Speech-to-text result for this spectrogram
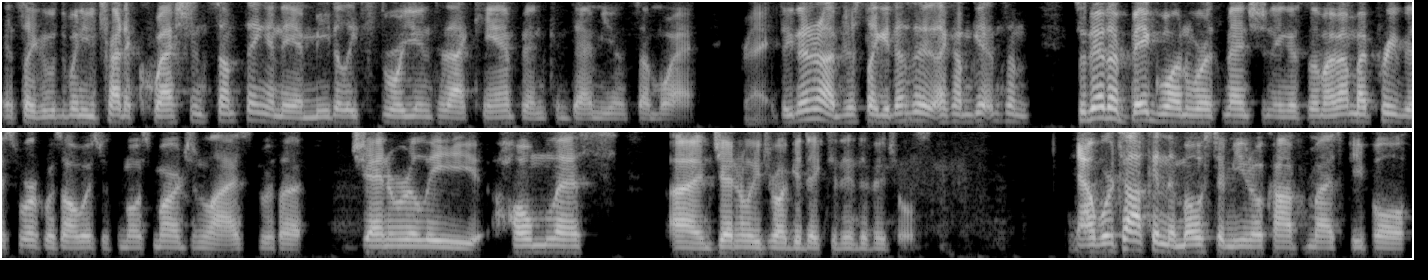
It's like when you try to question something and they immediately throw you into that camp and condemn you in some way. Right. It's like, no, no, no. I'm just like, it doesn't, like, I'm getting some. So the other big one worth mentioning is my, my previous work was always with the most marginalized, with a generally homeless, uh, generally drug addicted individuals. Now we're talking the most immunocompromised people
